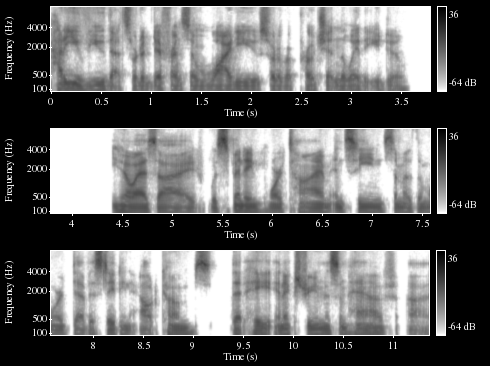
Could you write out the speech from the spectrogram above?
How do you view that sort of difference and why do you sort of approach it in the way that you do? You know as i was spending more time and seeing some of the more devastating outcomes that hate and extremism have uh,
